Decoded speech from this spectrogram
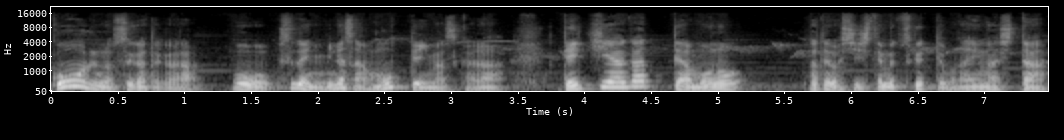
ゴールの姿がをすでに皆さん持っていますから、出来上がったもの、例えばシステム作ってもらいました。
